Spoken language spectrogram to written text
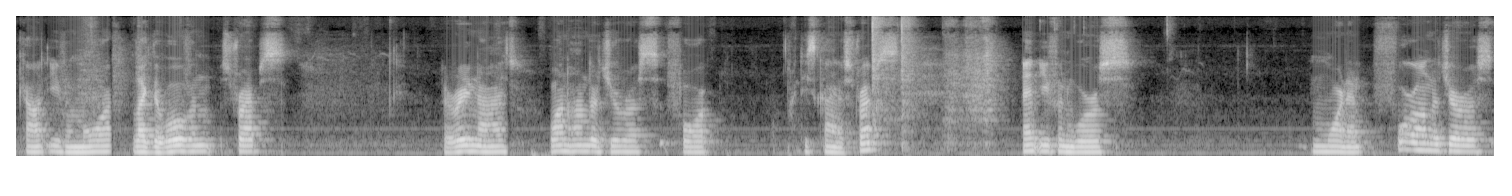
count even more like the woven straps. They're really nice. 100 euros for these kind of straps. And even worse more than 400 euros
